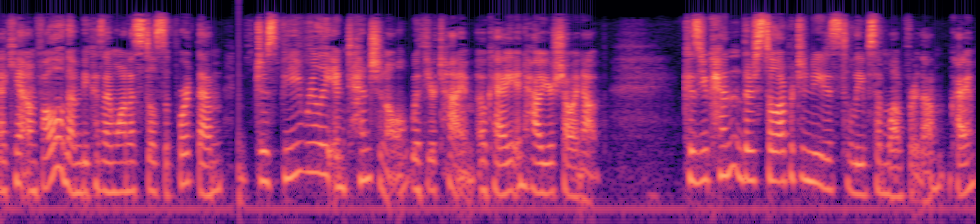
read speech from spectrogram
I can't unfollow them because I want to still support them. Just be really intentional with your time, okay, and how you're showing up. Because you can, there's still opportunities to leave some love for them, okay?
